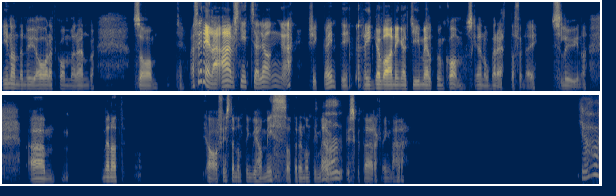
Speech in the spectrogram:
innan det nya året kommer ändå. Så varför är alla avsnitt så långa? Skicka inte triggervarning.gmail.com ska jag nog berätta för dig. Slyna. Um, men att ja, finns det någonting vi har missat? Är det någonting mer vi Ja. borde diskutera kring det här? Ja,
